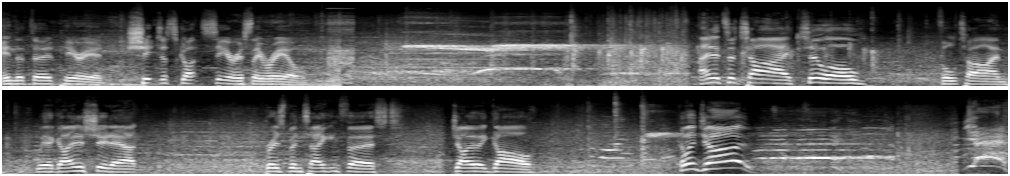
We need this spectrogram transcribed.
in the third period. Shit just got seriously real. And it's a tie, 2 all, full time. We are going to shoot out. Brisbane taking first. Jo in goal. Come on, Jo! Yes!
